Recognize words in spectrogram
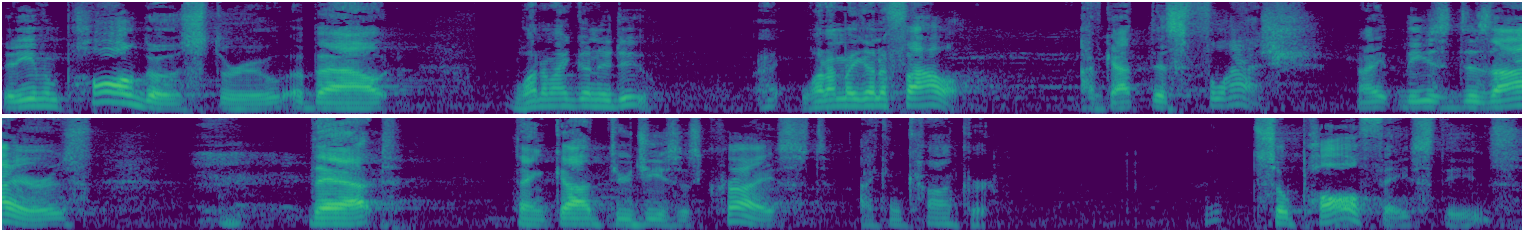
that even Paul goes through about what am I going to do? Right? What am I going to follow? I've got this flesh, right? These desires that, thank God through Jesus Christ, I can conquer. So Paul faced these.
